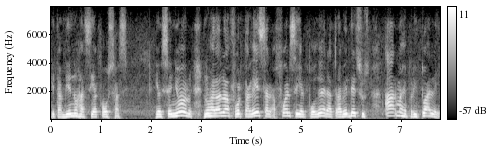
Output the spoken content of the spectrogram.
que también nos hacía cosas. Y el Señor nos ha dado la fortaleza, la fuerza y el poder a través de sus armas espirituales,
